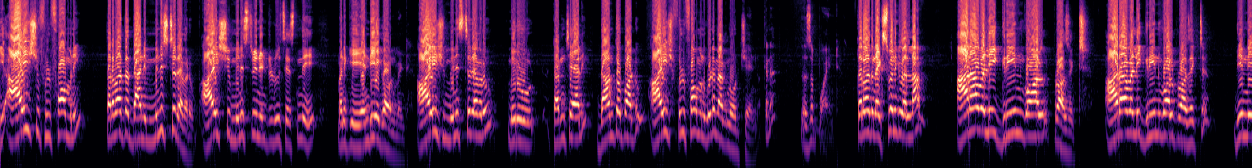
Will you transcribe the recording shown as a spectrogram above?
ఈ ఆయుష్ ఫుల్ ఫామ్ని తర్వాత దాని మినిస్టర్ ఎవరు? ఆయుష్ మినిస్ట్రీని ఇంట్రడ్యూస్ చేసింది మనకి ఎన్డీఏ గవర్నమెంట్. ఆయుష్ మినిస్టర్ ఎవరు? మీరు టర్న్ చేయాలి. దాంతోపాటు ఆయుష్ ఫుల్ ఫామ్ను కూడా నాకు నోట్ చేయండి ఓకేనా? దోస్ అ పాయింట్ తర్వాత నెక్స్ట్ వన్కి వెళ్దాం. Aravalli green wall project Aravalli green wall project దీన్ని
